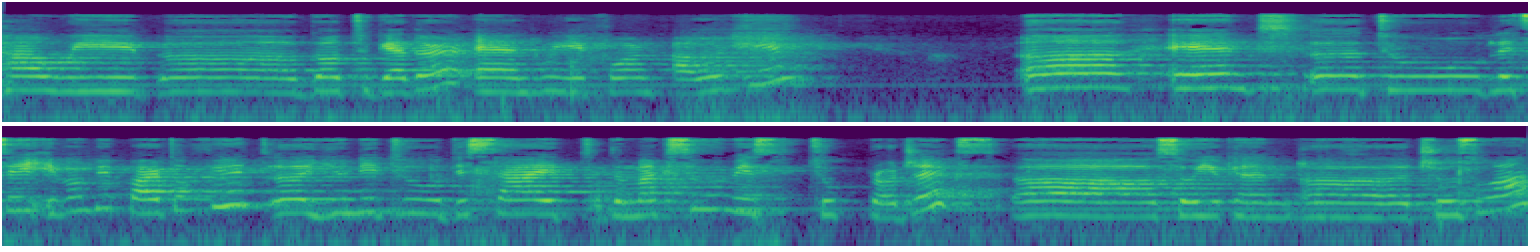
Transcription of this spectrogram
how we got together and we formed our team. Uh, and uh, to, let's say, even be part of it, uh, you need to decide the maximum is two projects. Uh, so you can uh, choose one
